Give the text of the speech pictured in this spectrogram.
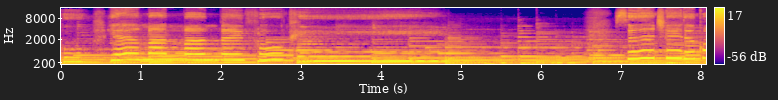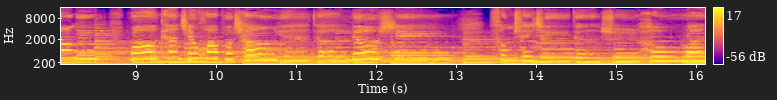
步也慢慢被抚平。四季的光影，我看见划破长夜的流星，风吹起的时候万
